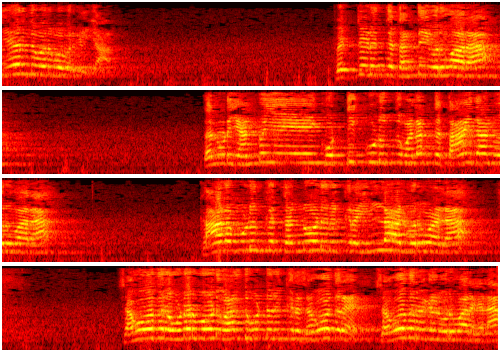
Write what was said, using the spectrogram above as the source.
சேர்ந்து வருபவர்கள் யார்? பெற்றெடுத்த தந்தை வருவாரா? தன்னுடைய அன்பையே கொட்டி கொடுத்து வளர்த்த தாய் தான் வருவாரா? காலம் முழுக்க தன்னோடு இருக்கிற இல்லாள் வருவாளா? சகோதர உணர்வோடு வாழ்ந்து கொண்டிருக்கிற சகோதர சகோதரர்கள் வருவார்களா?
